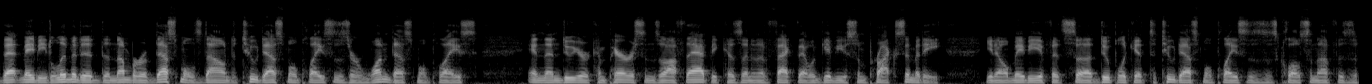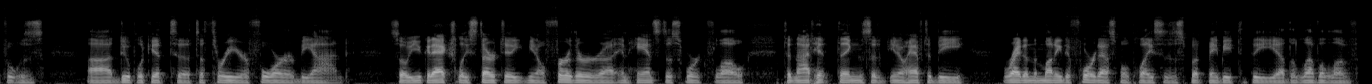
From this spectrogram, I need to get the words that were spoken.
that maybe limited the number of decimals down to two decimal places or one decimal place. and then do your comparisons off that because then in effect that would give you some proximity. You know, maybe if it's a duplicate to two decimal places is close enough as if it was uh, duplicate to, to three or four or beyond. So you could actually start to, you know, further uh, enhance this workflow to not hit things that, you know, have to be right on the money to four decimal places, but maybe to the, uh, the level of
